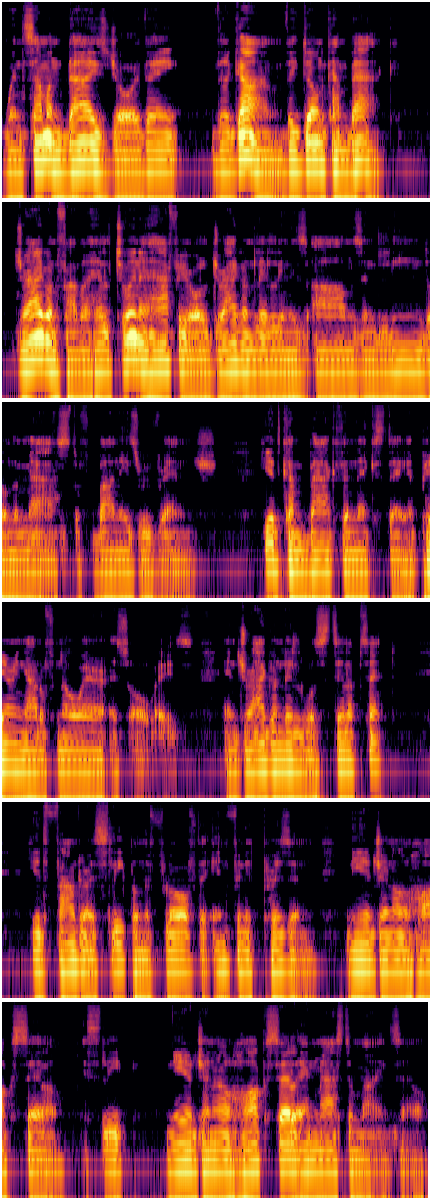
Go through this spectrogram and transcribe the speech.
When someone dies, Joy, they, they're gone. They don't come back. Dragonfather held two and a half year old Dragon Little in his arms and leaned on the mast of Bonny's revenge. He had come back the next day, appearing out of nowhere as always, and Dragon Little was still upset. He had found her asleep on the floor of the infinite prison near General Hawk's cell, asleep near General Hawk's cell and Mastermind cell.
